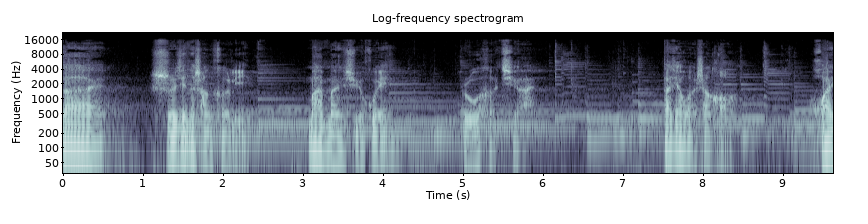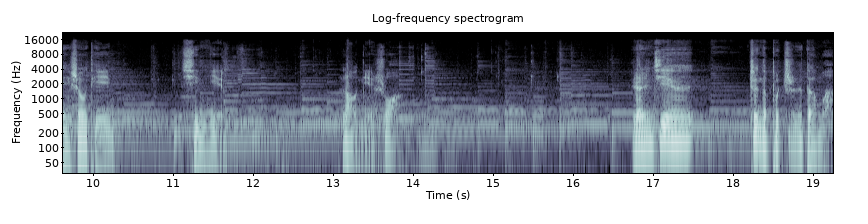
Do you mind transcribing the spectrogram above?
在时间的长河里，慢慢学会如何去爱。大家晚上好，欢迎收听《青年老年说》。人间真的不值得吗？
